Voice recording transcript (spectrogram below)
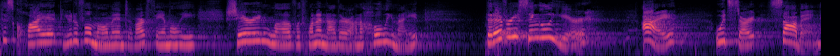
this quiet, beautiful moment of our family sharing love with one another on a holy night, that every single year I would start sobbing.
